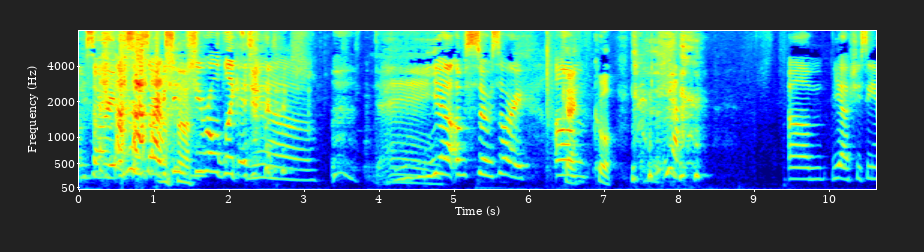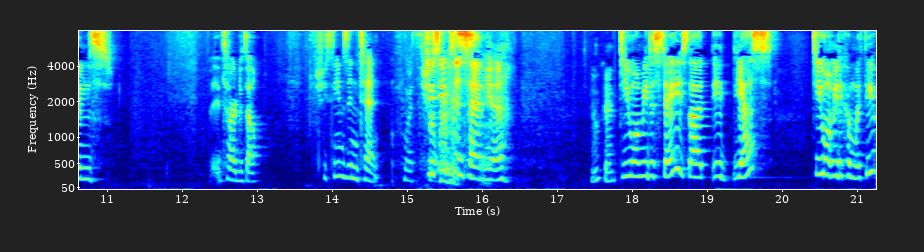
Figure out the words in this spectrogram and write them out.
I'm sorry. I'm so sorry. She she rolled like a Yeah. Dang. yeah. I'm so sorry. Um, Okay, cool. yeah. Um, yeah. She seems. It's hard to tell. she seems intent with She seems intent. Yeah. Okay. Do you want me to stay? Is that it? Yes. Do you want me to come with you?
